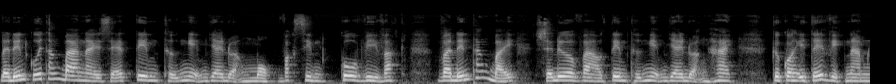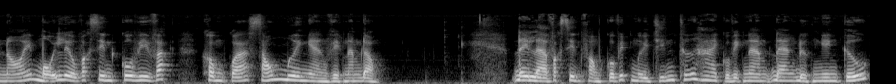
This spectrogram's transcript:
là đến cuối tháng 3 này sẽ tiêm thử nghiệm giai đoạn 1 vaccine Covivac và đến tháng 7 sẽ đưa vào tiêm thử nghiệm giai đoạn 2. Cơ quan Y tế Việt Nam nói mỗi liều vaccine Covivac không quá 60.000 Việt Nam đồng. Đây là vaccine phòng COVID-19 thứ hai của Việt Nam đang được nghiên cứu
